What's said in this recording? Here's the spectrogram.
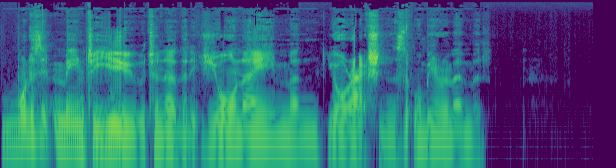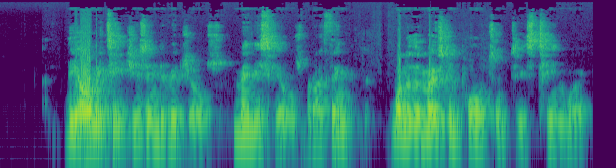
What does it mean to you to know that it's your name and your actions that will be remembered? The Army teaches individuals many skills, but I think one of the most important is teamwork.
